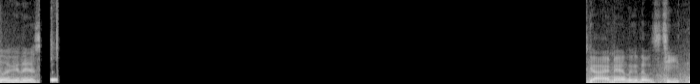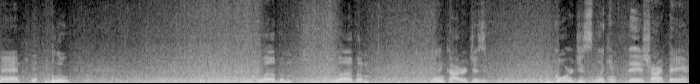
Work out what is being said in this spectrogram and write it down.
Look at this. Guy, man, look at those teeth, man. Blue. Love them. Love them. Lingcod are just gorgeous looking fish, aren't they?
